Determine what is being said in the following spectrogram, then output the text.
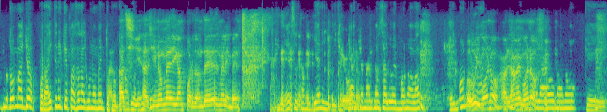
Don Mayor. Por ahí tienen que pasar algún momento. Por así, así no me digan por dónde es, me la invento. Eso está muy bien. Y, y bueno. que manda un saludo el mono abajo. El mono. Uy, mono, háblame, mono. Lado, mano. Que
